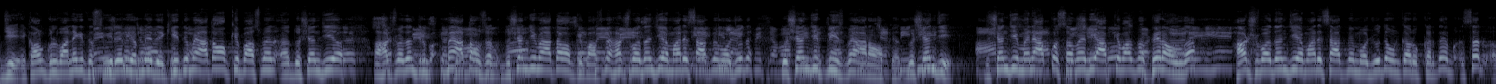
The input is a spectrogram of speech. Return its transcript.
जी अकाउंट खुलवाने की तस्वीरें भी हमने देखी थी मैं आता हूँ आपके पास में दुष्यंत जी हर्षवर्धन मैं आता हूँ सर दुष्यंत जी मैं आता हूँ आपके पास में। हर्षवर्धन जी हमारे साथ में मौजूद है दुष्यंत जी प्लीज़ मैं आ रहा हूँ आपके दुष्यंत जी दुष्यंत जी मैंने आपको समय दिया आपके पास में फिर आऊँगा। हर्षवर्धन जी हमारे साथ में मौजूद है उनका रुख करते हैं। सर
